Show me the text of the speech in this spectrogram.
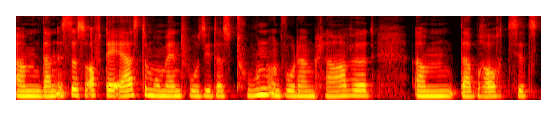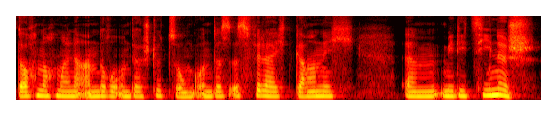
ähm, dann ist das oft der erste Moment, wo sie das tun und wo dann klar wird, ähm, da braucht es jetzt doch noch mal eine andere Unterstützung. Und das ist vielleicht gar nicht ähm, medizinisch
